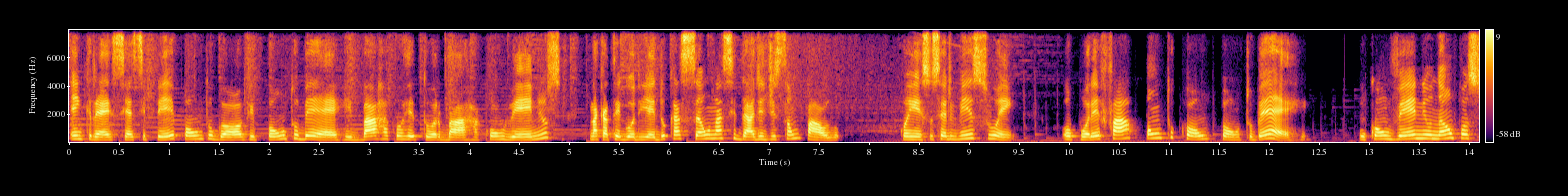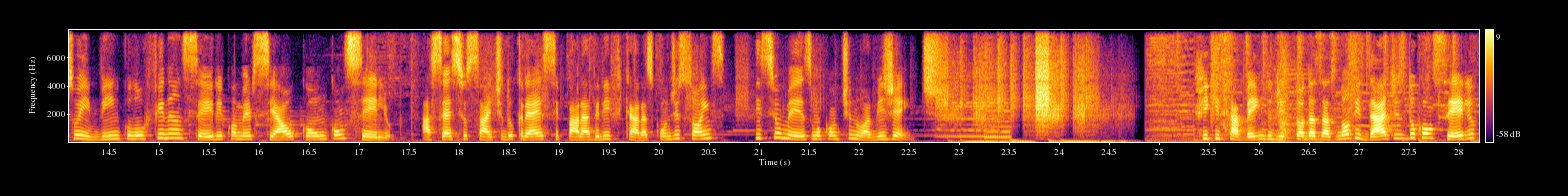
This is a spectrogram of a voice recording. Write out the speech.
em crescsp.gov.br barra corretor barra convênios na categoria Educação na cidade de São Paulo. Conheça o serviço em oporefá.com.br. O convênio não possui vínculo financeiro e comercial com o Conselho. Acesse o site do Cresce para verificar as condições e se o mesmo continua vigente. Fique sabendo de todas as novidades do Conselho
